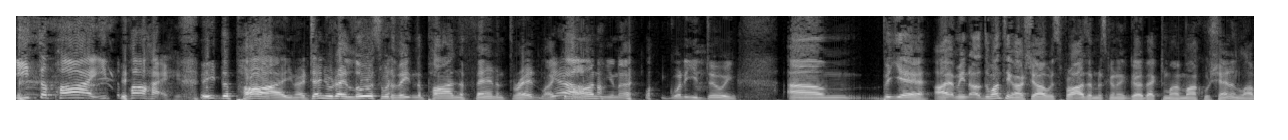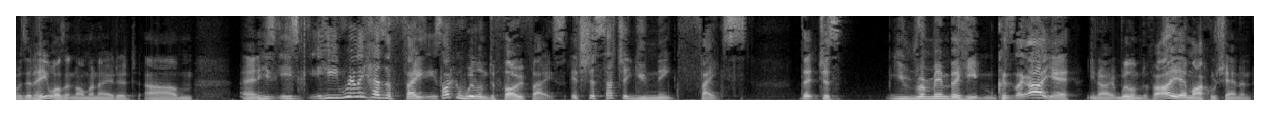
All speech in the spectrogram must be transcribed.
eat the pie, eat the pie. eat the pie. You know, Daniel Day Lewis would have eaten the pie in the Phantom Thread. Like, Yeah. come on, you know, like, what are you doing? Um, but yeah, I, I mean, uh, the one thing actually I was surprised, I'm just going to go back to my Michael Shannon love, is that he wasn't nominated. Um, and he's, he's, he really has a face, he's like a Willem Dafoe face. It's just such a unique face that just, you remember him because like oh yeah you know Willem Dafoe oh yeah Michael Shannon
